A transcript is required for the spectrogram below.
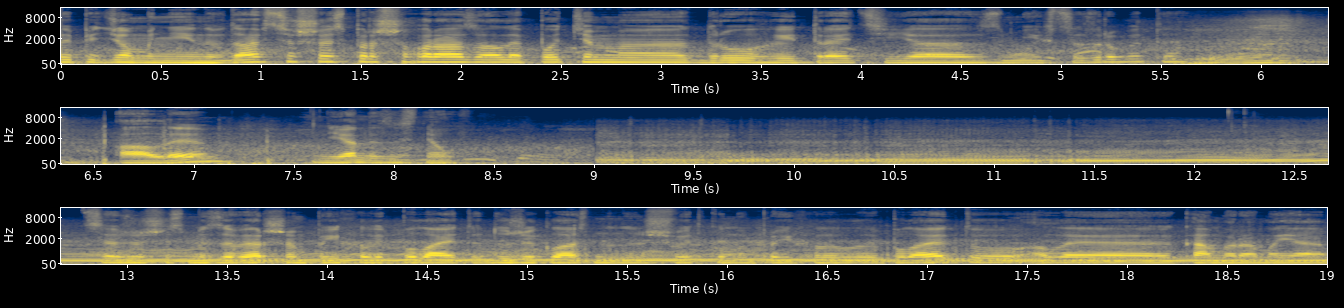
Той підйом мені не вдався щось першого разу, але потім е, другий, третій я зміг це зробити. Але я не засняв. Це вже щось ми завершуємо, поїхали по лайту. Дуже класно, швидко ми проїхали по лайту, але камера моя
